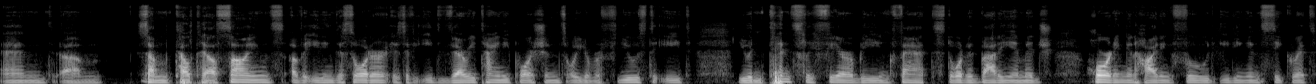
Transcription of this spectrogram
and um, some telltale signs of an eating disorder is if you eat very tiny portions or you refuse to eat, you intensely fear being fat, distorted body image, hoarding and hiding food, eating in secret,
